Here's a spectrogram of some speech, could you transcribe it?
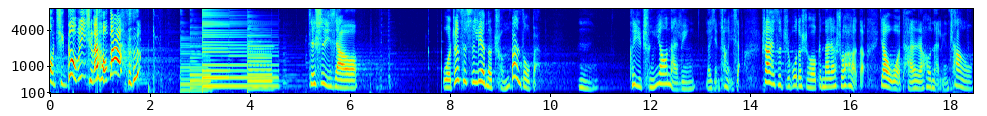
友，请跟我们一起来，好吗？先试一下哦。我这次是练的纯伴奏版，嗯，可以诚邀奶铃来演唱一下。上一次直播的时候跟大家说好的，要我弹，然后奶铃唱哦。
